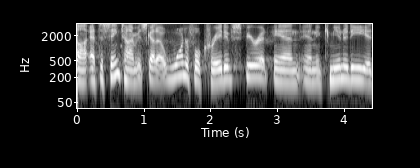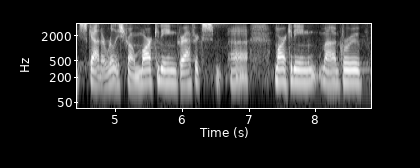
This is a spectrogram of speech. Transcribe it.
uh, at the same time, it's got a wonderful creative spirit and and community. It's got a really strong marketing, graphics, uh, marketing uh, group.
